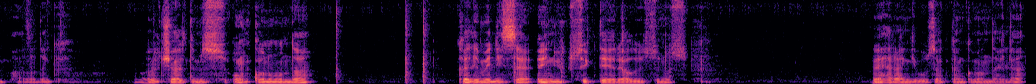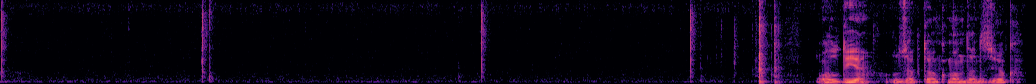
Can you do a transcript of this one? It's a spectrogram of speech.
Bağladık. Ölçü aletimiz 10 konumunda. Kademeli ise en yüksek değeri alıyorsunuz. Ve herhangi bir uzaktan kumandayla oldu ya uzaktan kumandanız yok.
